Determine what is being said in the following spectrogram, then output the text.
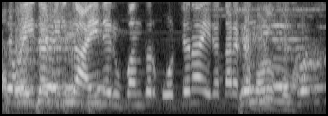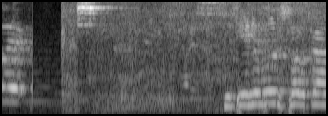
অপরাধিতা বিলকে আইনে রূপান্তর করছে না, এটা তার একটা বড় প্রমাণ। তৃণমূল সরকার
